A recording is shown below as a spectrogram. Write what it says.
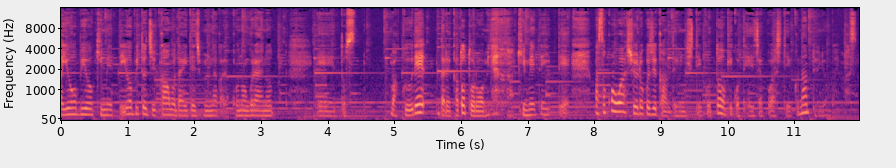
あ、曜日を決めて曜日と時間を大体自分の中でこのぐらいの、えーと、枠で誰かと撮ろうみたいなのを決めていて、まあ、そこは収録時間というふうにしていくと結構定着はしていくなというふうに思います。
